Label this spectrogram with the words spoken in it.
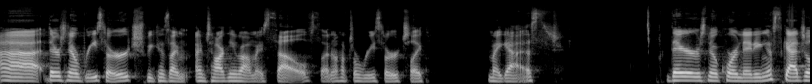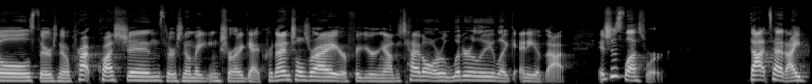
Uh, there's no research because I'm I'm talking about myself, so I don't have to research like my guest. There's no coordinating of schedules. There's no prep questions. There's no making sure I get credentials right or figuring out a title or literally like any of that. It's just less work. That said, I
